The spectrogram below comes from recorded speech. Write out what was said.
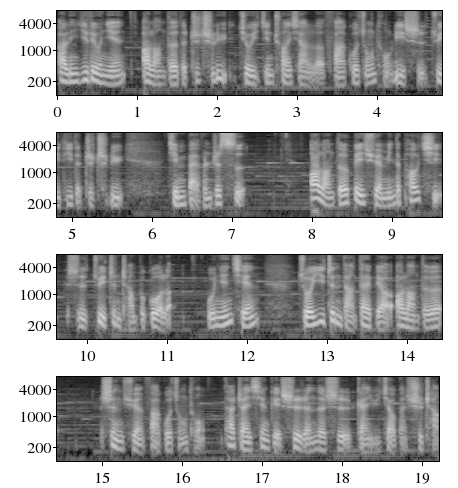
二零一六年，奥朗德的支持率就已经创下了法国总统历史最低的支持率，仅百分之四。奥朗德被选民的抛弃是最正常不过了。五年前。左翼政党代表奥朗德胜选法国总统，他展现给世人的是敢于叫板市场、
